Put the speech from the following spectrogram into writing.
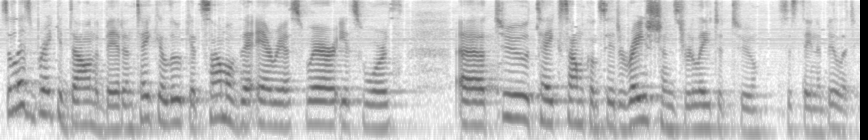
So let's break it down a bit and take a look at some of the areas where it's worth uh, to take some considerations related to sustainability.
